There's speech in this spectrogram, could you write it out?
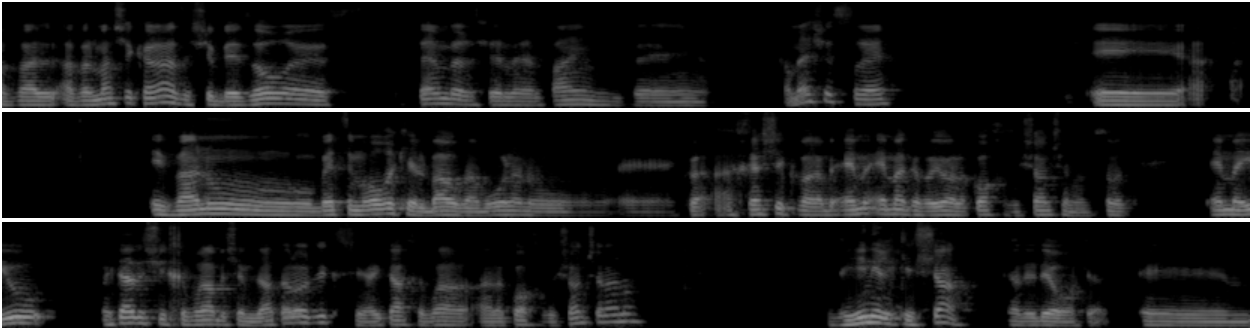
אבל, אבל מה שקרה זה שבאזור אה, ספטמבר של 2015, הבנו, בעצם אורקל באו ואמרו לנו, אחרי שכבר, הם, הם אגב היו הלקוח הראשון שלנו, זאת אומרת, הם היו הייתה איזושהי חברה בשם DataLogix, שהייתה החברה, הלקוח הראשון שלנו, והיא נרכשה על ידי אורקל. אמ,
